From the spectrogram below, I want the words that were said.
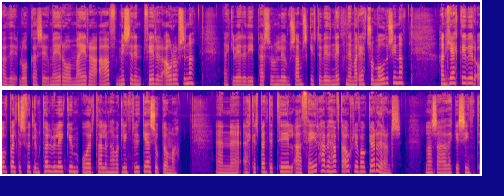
hafði lokað sig meira og meira af misserinn fyrir árásina, ekki verið í persónulegum samskiptu við neitt nema rétt svo móður sína. Hann hjekk yfir ofbæltisfullum tölvuleikjum og er talin hafa glýmt við geðsjúkdóma. En eh, ekkert benti til að þeir hafi haft áhrif á gjörðir hans. Lansa hafði ekki sínt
